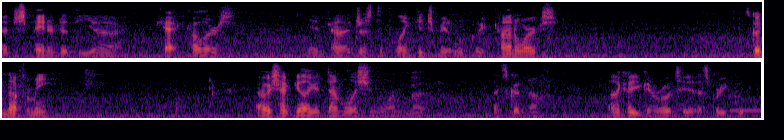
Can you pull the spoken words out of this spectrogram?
I just painted it the uh, cat colors and kind of adjusted the linkage, made it look like it kind of works. It's good enough for me. I wish I could get like a demolition one, but that's good enough. I like how you can rotate it, that's pretty cool.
